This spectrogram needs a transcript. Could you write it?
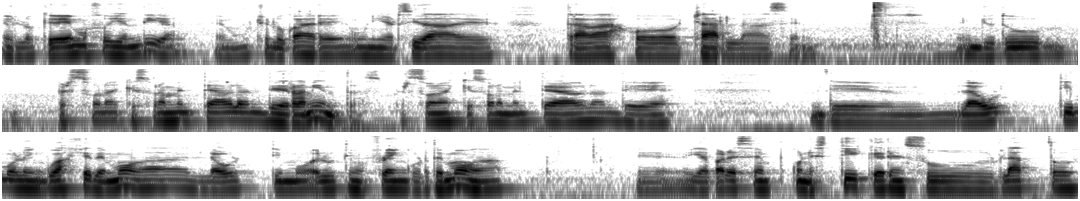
en lo que vemos hoy en día en muchos lugares, universidades, trabajo, charlas, en, YouTube, personas que solamente hablan de herramientas, personas que solamente hablan de, de la último lenguaje de moda, último, el último framework de moda, eh, y aparecen con stickers en sus laptops,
